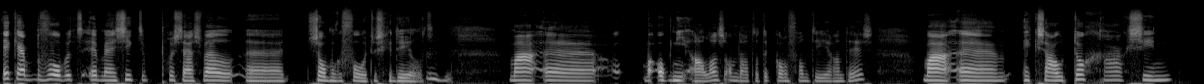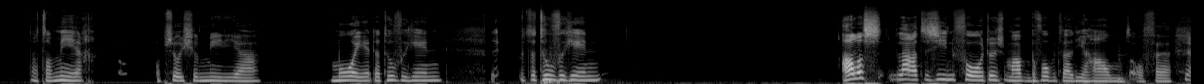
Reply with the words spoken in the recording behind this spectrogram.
ik heb bijvoorbeeld in mijn ziekteproces wel eh, sommige foto's gedeeld. Mhm. Maar, eh, maar ook niet alles, omdat het te confronterend is. Maar ehm, ik zou toch graag zien dat er meer op social media mooie, dat hoeven geen, dat hoeven geen alles laten zien, foto's, maar bijvoorbeeld wel die hand. Of, eh, ja,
